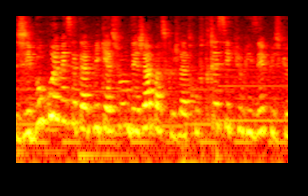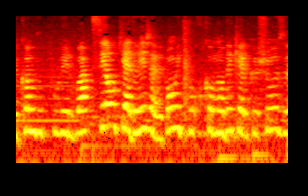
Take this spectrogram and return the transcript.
J'ai beaucoup aimé cette application déjà parce que je la trouve très sécurisée puisque comme vous pouvez le voir c'est encadré. J'avais pas envie de vous recommander quelque chose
